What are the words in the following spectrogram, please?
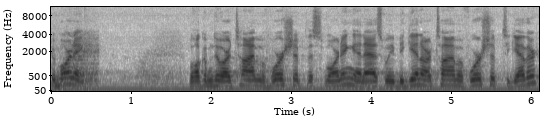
Good morning. Welcome to our time of worship this morning. And as we begin our time of worship together,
